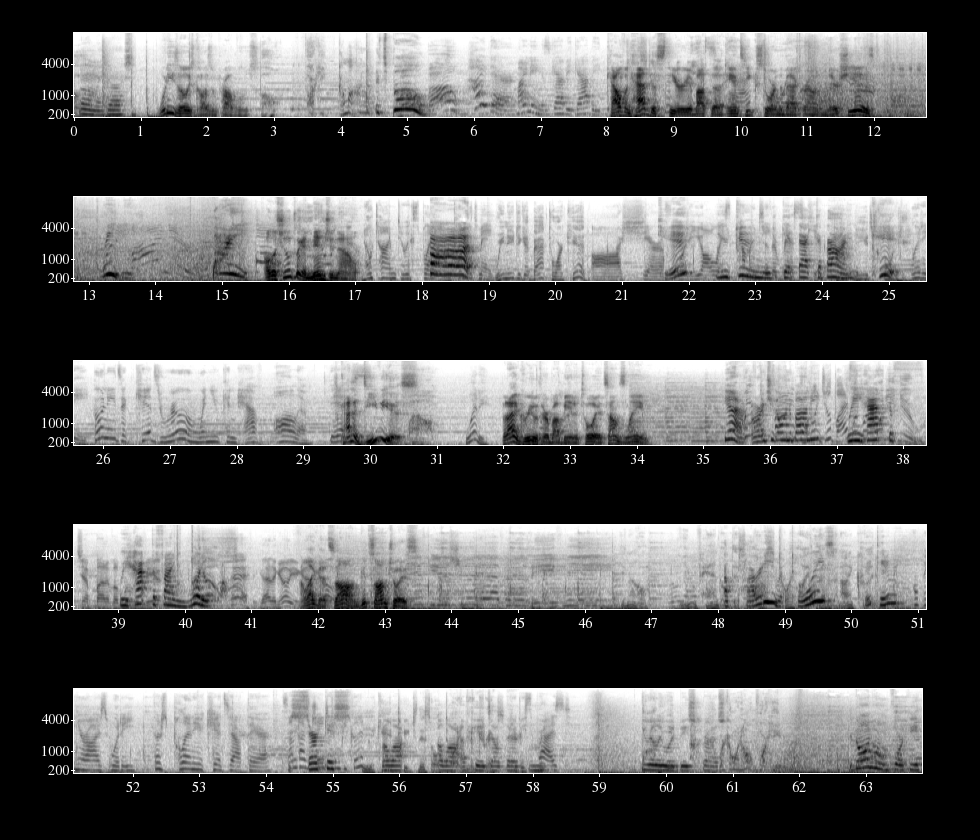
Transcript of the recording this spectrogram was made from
Oh my gosh. Woody's always causing problems. Bo, Forky, come on. It's Bo. Hi there, my name is Gabby Gabby. Calvin had this theory about the antique store in the background, and there she is. Creepy. Bonnie! Although she looks like a ninja now. No time to explain. Ah! Come with me. We need to get back to our kid. Aw, Sheriff Kid? Woody, always You do coming need to get back to rescue. Bonnie. Kid. Woody, who needs a kid's room when you can have all of this? It's kind of devious. Wow. Woody. But I agree with her about being a toy. It sounds lame. Yeah, aren't you going to Bonnie? We have to we have to find Woody. I like that song. Good song choice. You've handled A this party with toy toys? better than I Are you kidding me? Open your eyes, Woody. There's plenty of kids out there. The circus. can. You can't lot- teach this old A lot of kids tricks. out there. You'd be Mm, surprised. You really would be surprised. We're going home, Forky. You're going home, Forky.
